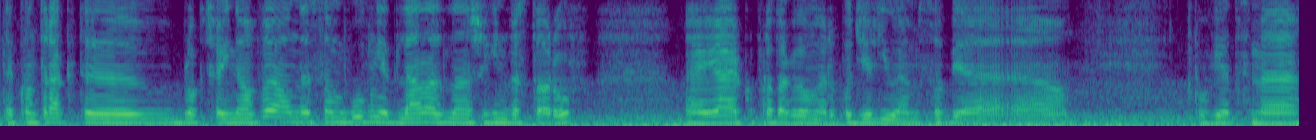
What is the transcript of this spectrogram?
te kontrakty blockchainowe, one są głównie dla nas, dla naszych inwestorów. E, Ja jako product owner podzieliłem sobie e, powiedzmy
